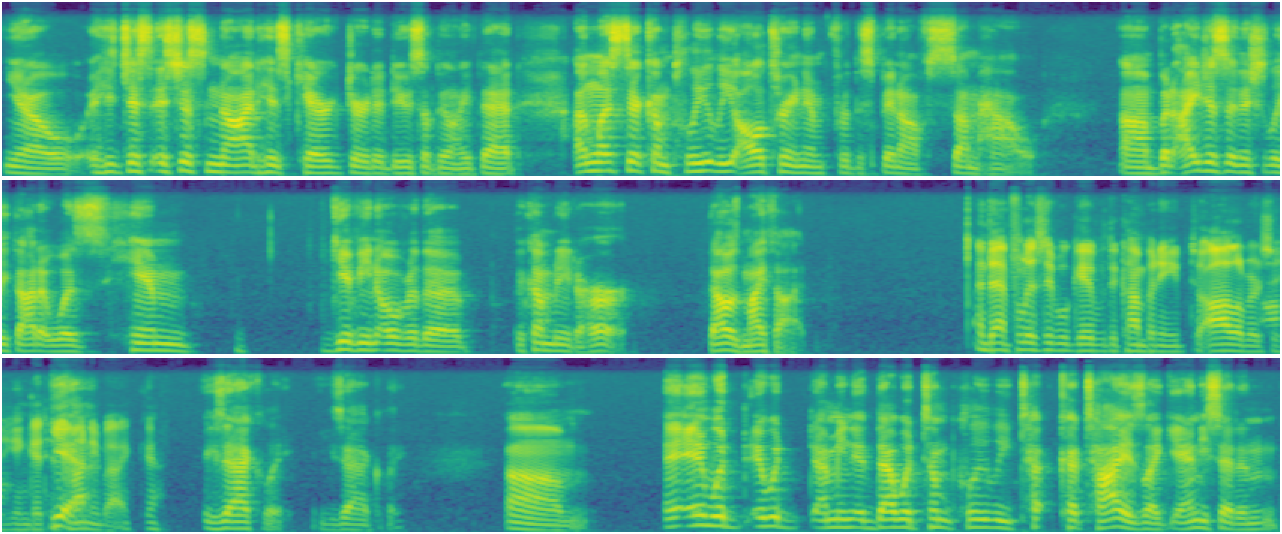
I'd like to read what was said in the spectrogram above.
You know, he's just it's just not his character to do something like that unless they're completely altering him for the spinoff somehow. Um, but I just initially thought it was him giving over the the company to her. That was my thought. And then Felicity will give the company to Oliver so he can get his Yeah. money back. Yeah. Exactly. Exactly. Um, and it would it would I mean it, that would completely t- cut ties, like Andy said, and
